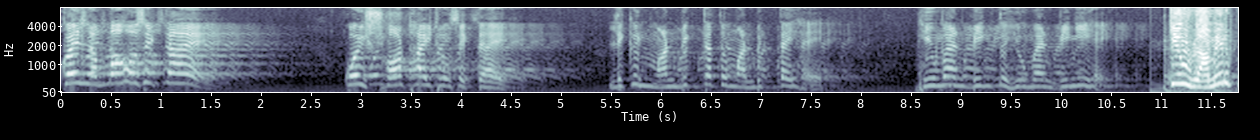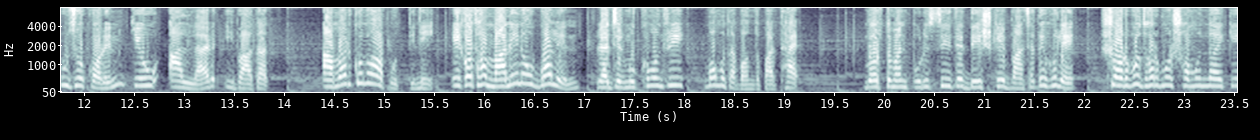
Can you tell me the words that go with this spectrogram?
कोई लंबा हो सकता है कोई शॉर्ट हाइट हो सकता है लेकिन मानविकता तो मानविकता ही है ह्यूमन बींग तो ह्यूमन बींग ही है কেউ রামের পুজো করেন কেউ আল্লাহর ইবাদত আমার কোনো আপত্তি নেই কথা মানেন ও বলেন রাজ্যের মুখ্যমন্ত্রী মমতা বন্দ্যোপাধ্যায় বর্তমান পরিস্থিতিতে দেশকে বাঁচাতে হলে, সর্বধর্ম সমন্বয়কে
